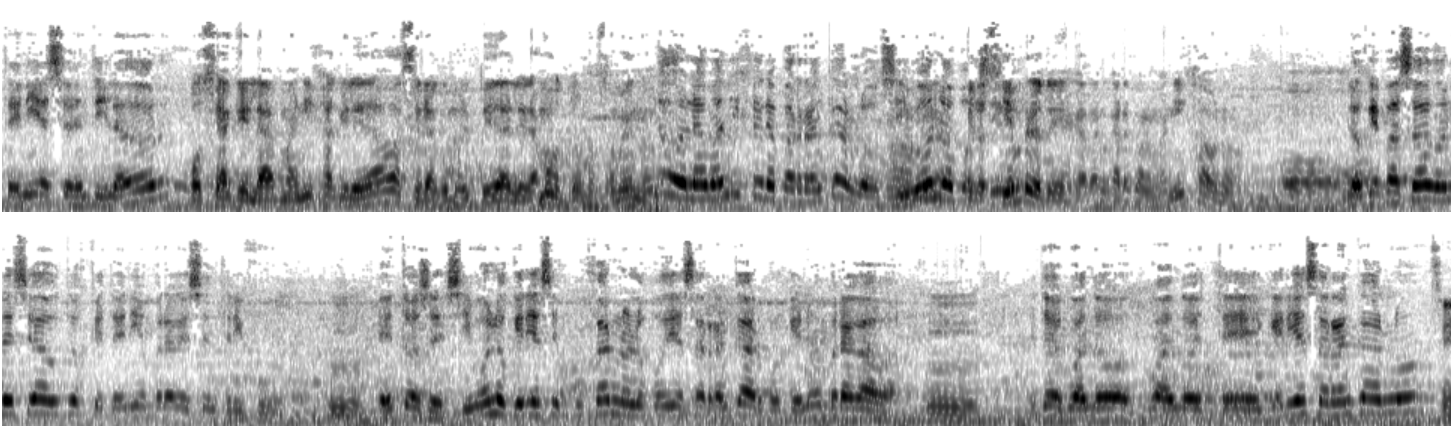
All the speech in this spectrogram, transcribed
tenía ese ventilador. O sea que la manija que le dabas era como el pedal de la moto, más o menos. No, la manija era para arrancarlo. Si Ah, vos mira. no, ¿Pero si siempre vos- lo tenías que arrancar con la manija o no? O- Lo que pasaba con ese auto es que tenía embrague centrífugo. Mm, Entonces, si vos lo querías empujar, no lo podías arrancar porque no embragaba. mm, Entonces, cuando, cuando este, querías arrancarlo, sí.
